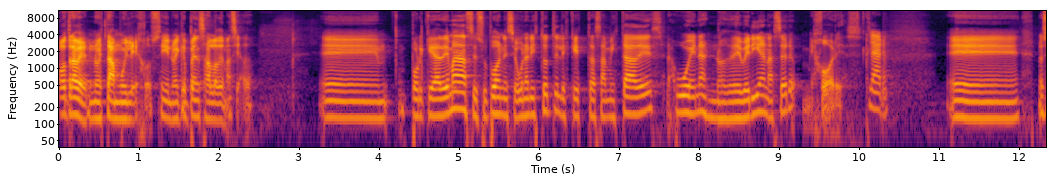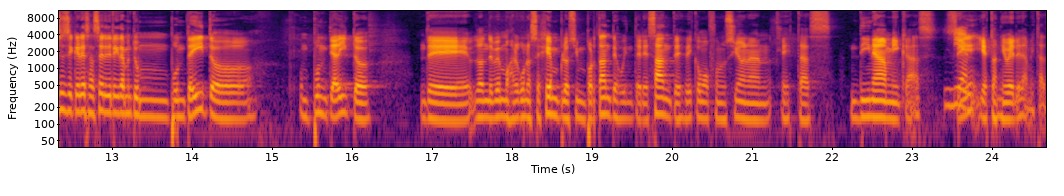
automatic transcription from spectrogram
otra vez, no está muy lejos, ¿sí? no hay que pensarlo demasiado. Eh, porque además se supone, según Aristóteles, que estas amistades, las buenas, nos deberían hacer mejores. Claro. Eh, no sé si querés hacer directamente un punteíto, un punteadito de donde vemos algunos ejemplos importantes o interesantes de cómo funcionan estas dinámicas y estos niveles de amistad.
